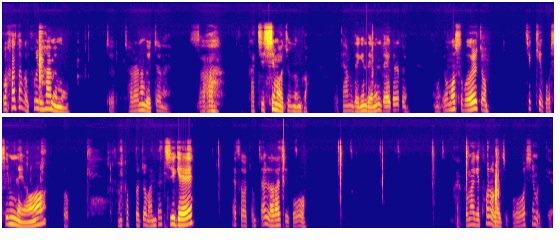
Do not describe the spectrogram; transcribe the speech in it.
또 하다가 분리하면 뭐 잘하는 거 있잖아요. 싹 같이 심어주는 거 이렇게 하면 되긴 되는데 그래도 이 모습을 좀 지키고 싶네요. 이렇게 손톱도 좀 안 다치게 해서 좀 잘라가지고 깔끔하게 털어가지고 심을게요.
